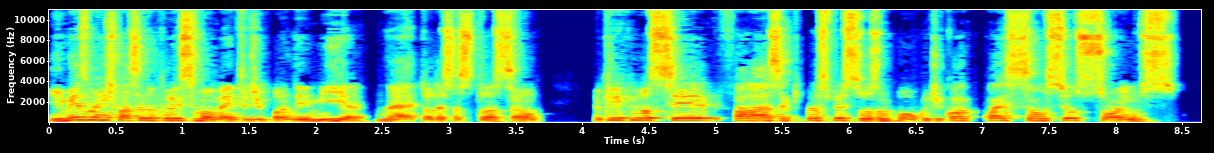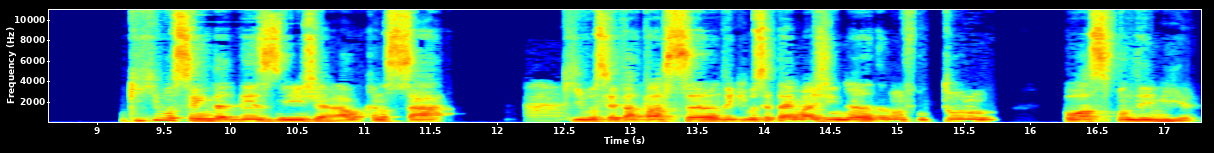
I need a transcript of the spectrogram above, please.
E mesmo a gente passando por esse momento de pandemia, né, toda essa situação, eu queria que você falasse aqui para as pessoas um pouco de qual, quais são os seus sonhos. O que, que você ainda deseja alcançar, ah. que você está traçando e que você está imaginando no futuro pós-pandemia?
